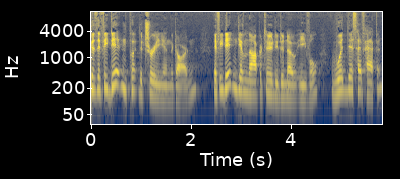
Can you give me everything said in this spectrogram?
Because if He didn't put the tree in the garden, if He didn't give them the opportunity to know evil, would this have happened?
